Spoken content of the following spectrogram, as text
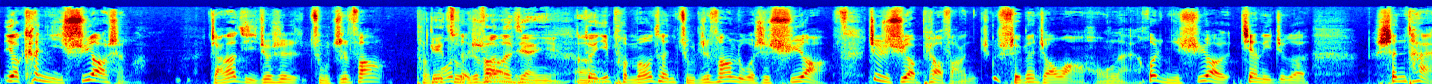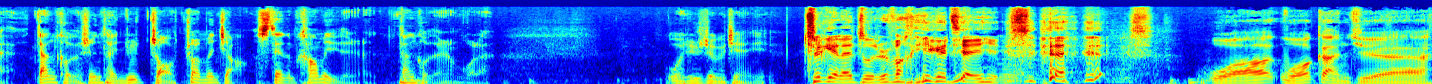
要看你需要什么。讲到底就是组织方给组织方的。建议。嗯对你 promote 你组织方如果是需要，就是需要票房，就随便找网红来，或者你需要建立这个生态单口的生态，你就找专门讲 stand up comedy 的人，单口的人过来。我就是这个建议。只给了组织方一个建议。我我感觉，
